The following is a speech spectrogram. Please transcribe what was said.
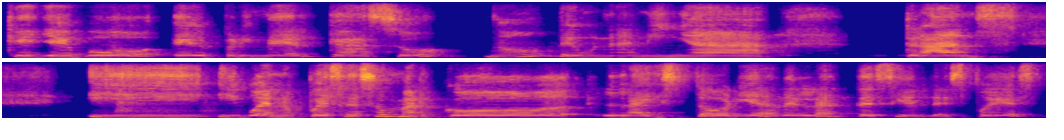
que llevó el primer caso, ¿no? De una niña trans y, bueno, pues eso marcó la historia del antes y el después.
